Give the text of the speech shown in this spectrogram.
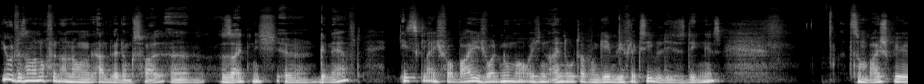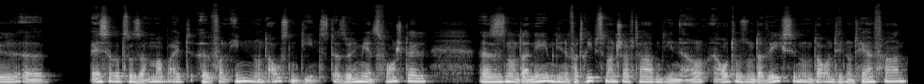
Gut, was haben wir noch für einen anderen Anwendungsfall? Äh, seid nicht äh, genervt. Ist gleich vorbei. Ich wollte nur mal euch einen Eindruck davon geben, wie flexibel dieses Ding ist. Zum Beispiel äh, bessere Zusammenarbeit äh, von Innen- und Außendienst. Also wenn ich mir jetzt vorstelle, es ist ein Unternehmen, die eine Vertriebsmannschaft haben, die in Autos unterwegs sind und dauernd hin und her fahren,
